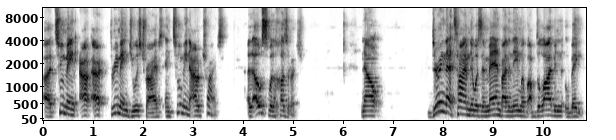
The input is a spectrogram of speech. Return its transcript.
uh, two main, uh, three main Jewish tribes, and two main Arab tribes, Al Aus wal Khazraj. Now, during that time, there was a man by the name of Abdullah bin Ubay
